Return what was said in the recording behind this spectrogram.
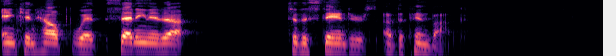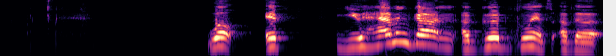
and can help with setting it up to the standards of the PMBOK. Well, if you haven't gotten a good glimpse of the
